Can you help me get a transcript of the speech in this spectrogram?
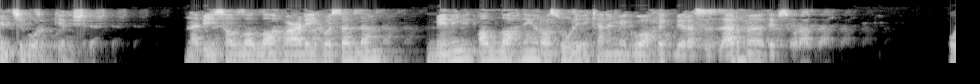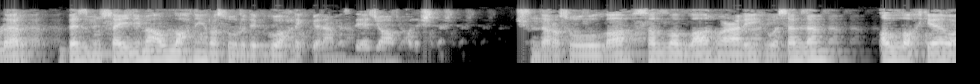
elchi bo'lib kelishdi. Nabiy sollallohu alayhi vasallam mening ollohning rasuli ekanimga guvohlik berasizlarmi? deb so'radilar. Ular biz musaylima allohning rasuli deb guvohlik beramiz deya javob qilishdi. Shunda rasululloh sollallohu alayhi vasallam allohga va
